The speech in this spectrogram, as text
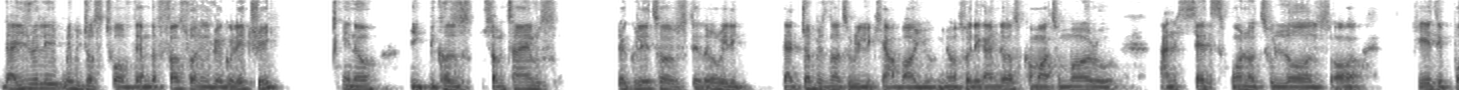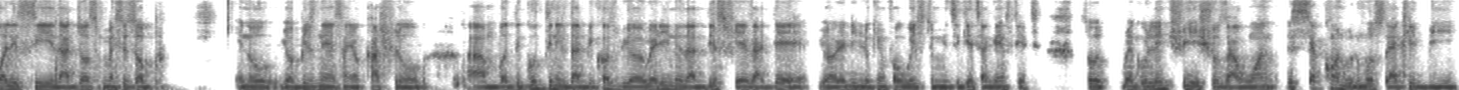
there are usually maybe just two of them. The first one is regulatory, you know, because sometimes regulators they don't really their job is not to really care about you, you know, so they can just come out tomorrow and set one or two laws or create a policy that just messes up you know, your business and your cash flow. Um, but the good thing is that because we already know that these fears are there, you're already looking for ways to mitigate against it. So regulatory issues are one. The second would most likely be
